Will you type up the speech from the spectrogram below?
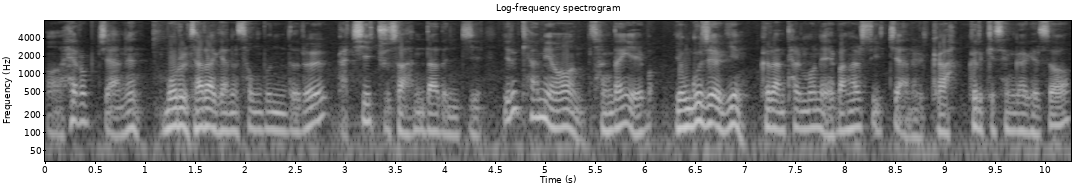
어, 해롭지 않은 모를 자라게 하는 성분들을 같이 주사한다든지 이렇게 하면 상당히 예방, 영구적인 그러한 탈모는 예방할 수 있지 않을까 그렇게 생각해서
